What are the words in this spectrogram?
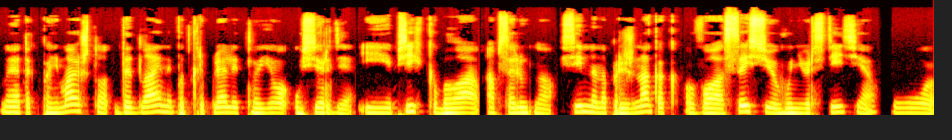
Но я так понимаю, что дедлайны подкрепляли твое усердие, и психика была абсолютно сильно напряжена, как в сессию в университете у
